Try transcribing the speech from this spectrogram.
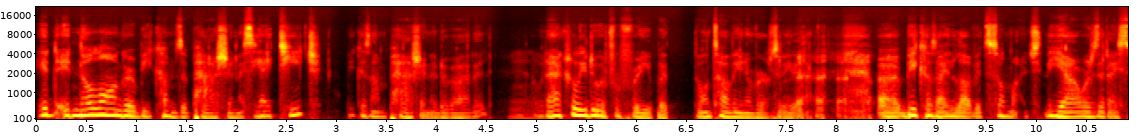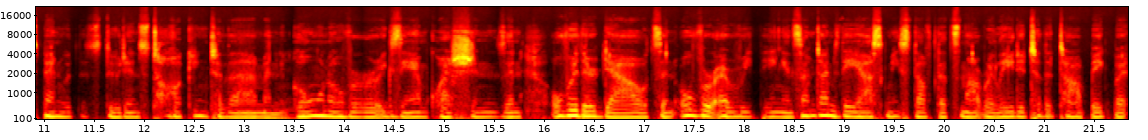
It, it no longer becomes a passion. I see, I teach because I'm passionate about it. Mm-hmm. I would actually do it for free, but don't tell the university that uh, because I love it so much. The hours that I spend with the students, talking to them and going over exam questions and over their doubts and over everything. And sometimes they ask me stuff that's not related to the topic, but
